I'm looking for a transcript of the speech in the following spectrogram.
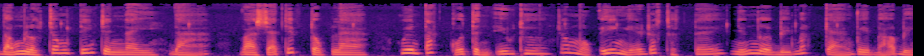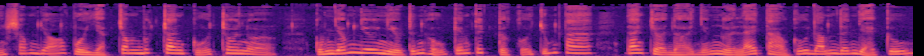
Động lực trong tiến trình này đã và sẽ tiếp tục là nguyên tắc của tình yêu thương trong một ý nghĩa rất thực tế. Những người bị mắc cạn vì bão biển sóng gió vùi dập trong bức tranh của Turner cũng giống như nhiều tín hữu kém tích cực của chúng ta đang chờ đợi những người lái tàu cứu đắm đến giải cứu.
